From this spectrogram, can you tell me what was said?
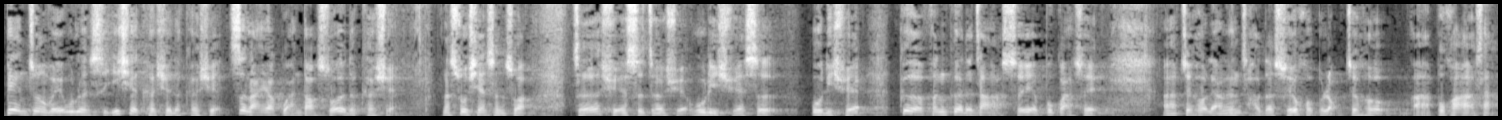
辩证唯物论是一切科学的科学，自然要管到所有的科学。那苏先生说，哲学是哲学，物理学是物理学，各分各的账，谁也不管谁。啊，最后两人吵得水火不容，最后啊不欢而散。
